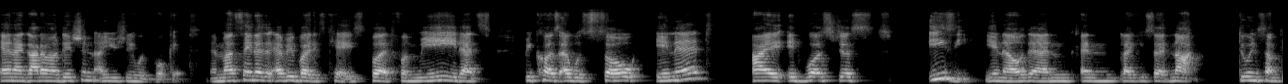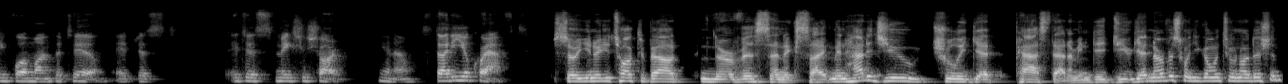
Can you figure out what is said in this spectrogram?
and I got an audition, I usually would book it. I'm not saying that everybody's case, but for me, that's because I was so in it I it was just easy, you know, then and like you said, not doing something for a month or two. It just it just makes you sharp, you know. Study your craft. So, you know, you talked about nervous and excitement. How did you truly get past that? I mean, did do you get nervous when you go into an audition?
